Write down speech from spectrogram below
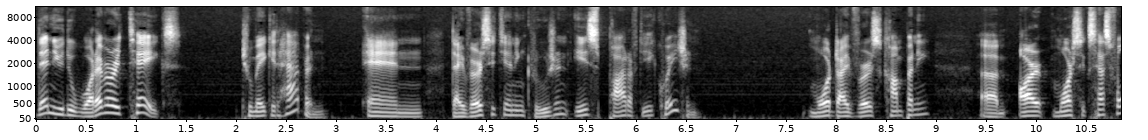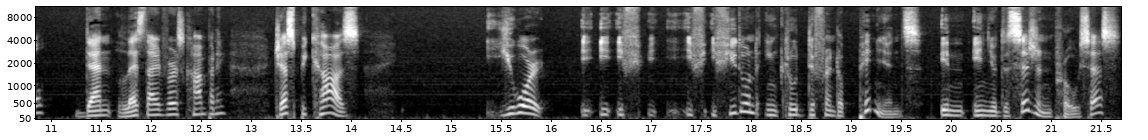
then you do whatever it takes to make it happen. And diversity and inclusion is part of the equation. More diverse company um, are more successful than less diverse company, just because you are if if if you don't include different opinions in in your decision process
